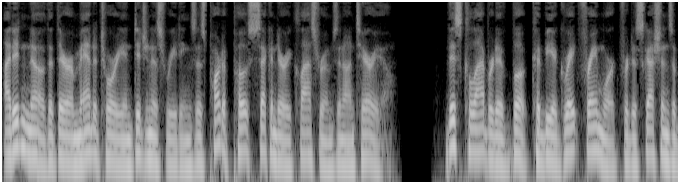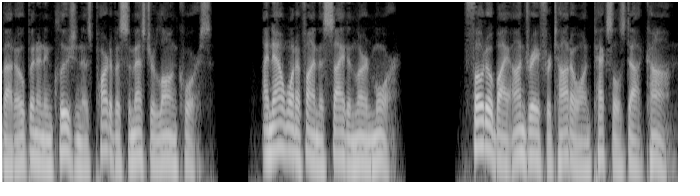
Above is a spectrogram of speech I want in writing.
I didn't know that there are mandatory Indigenous readings as part of post secondary classrooms in Ontario. This collaborative book could be a great framework for discussions about open and inclusion as part of a semester long course. I now want to find the site and learn more. Photo by Andre Furtado on Pexels.com.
